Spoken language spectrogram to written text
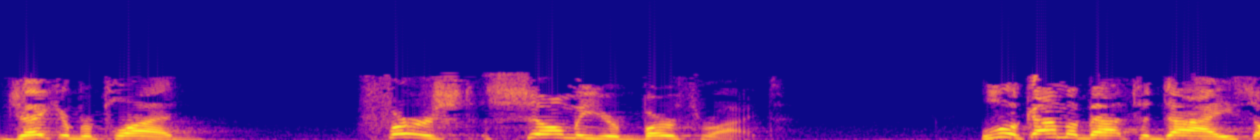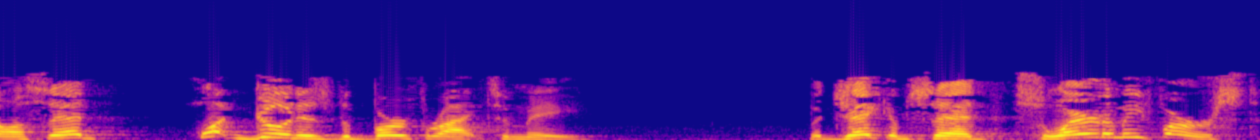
Jacob replied, First, sell me your birthright. Look, I'm about to die, Esau said. What good is the birthright to me? But Jacob said, Swear to me first.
